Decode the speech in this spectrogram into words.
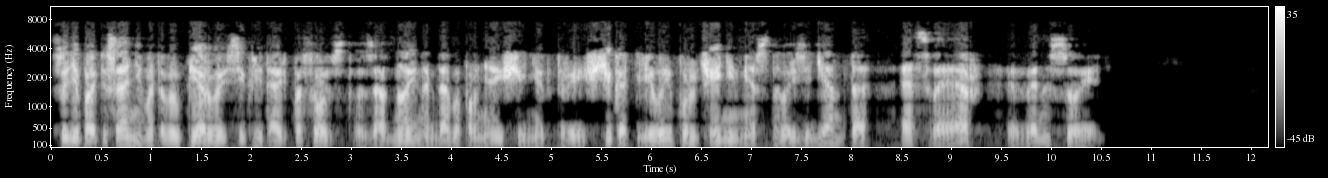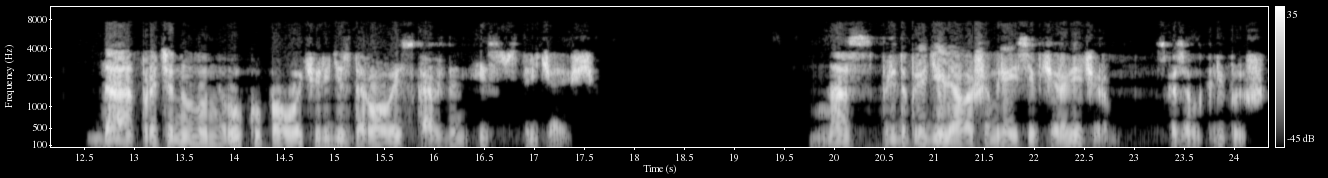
Судя по описаниям, это был первый секретарь посольства, заодно иногда выполняющий некоторые щекотливые поручения местного резидента СВР в Венесуэле. «Да», — протянул он руку, по очереди здоровой с каждым из встречающих. «Нас предупредили о вашем рейсе вчера вечером», — сказал Крепыш.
